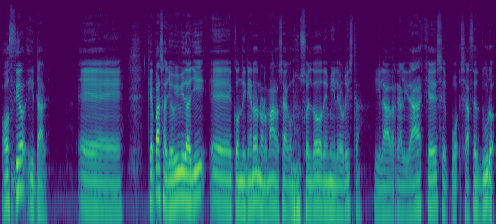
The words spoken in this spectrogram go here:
ocio y tal. Eh, ¿Qué pasa? Yo he vivido allí eh, con dinero normal, o sea, con un sueldo de mil eurista. Y la realidad es que se, se hace duro.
